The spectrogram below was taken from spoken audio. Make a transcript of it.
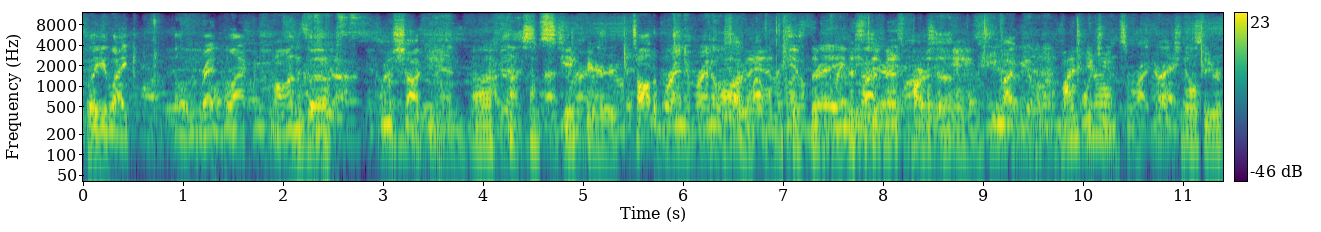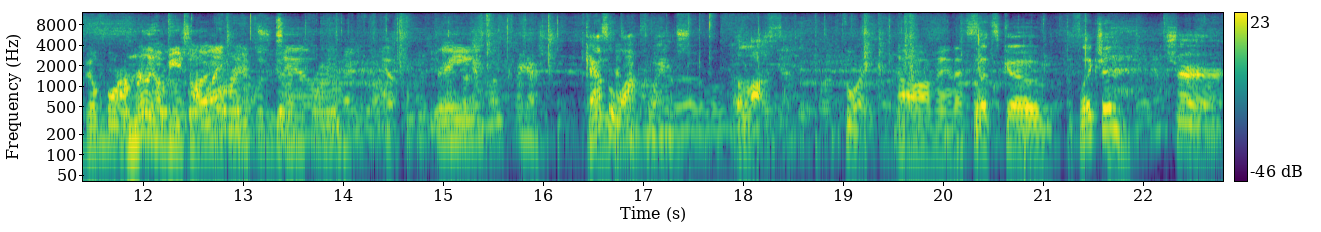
play like a red black Hanza. I'm gonna shock in. Uh, this. I'm pass the turn. scared. Talk to Brandon. Brandon was talking man, about this is the- up this is the best part of the game. He might be able to Mind point you in some right direction. Penalty reveal four. I'm really hoping you still One, have two, Yep. three, Castle Locthwain. The lock. four. Oh man, that's Let's go Affliction. Sure.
